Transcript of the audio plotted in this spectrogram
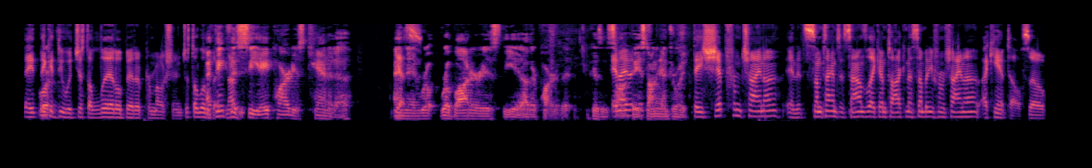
They they Or- could do with just a little bit of promotion, just a little bit. I bit. think Not- the CA part is Canada, and Yes. then ro- roboter is the other part of it because it's I- based it's- on Android. they ship from China, and it's sometimes it sounds like I'm talking to somebody from China. I can't tell. So,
